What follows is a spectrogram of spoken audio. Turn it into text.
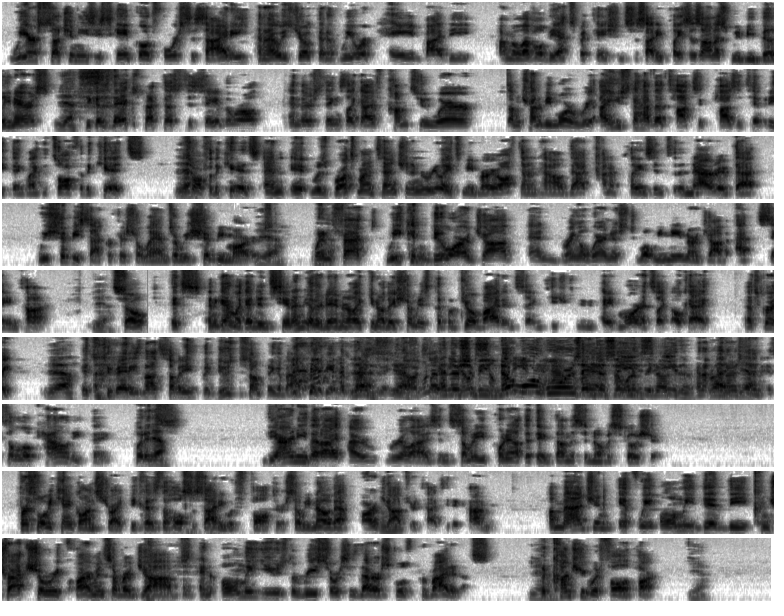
we are such an easy scapegoat for society. And I always joke that if we were paid by the, on the level of the expectation society places on us, we'd be billionaires Yes. because they expect us to save the world. And there's things like I've come to where I'm trying to be more real. I used to have that toxic positivity thing, like it's all for the kids. It's all for the kids. And it was brought to my attention and relayed to me very often on how that kind of plays into the narrative that we should be sacrificial lambs or we should be martyrs Yeah. when in fact we can do our job and bring awareness to what we need in our job at the same time. Yeah. So it's, and again, like I did CNN the other day and they're like, you know, they showed me this clip of Joe Biden saying teachers need to be paid more. And it's like, okay, that's great. Yeah. It's too bad he's not somebody who could do something about it, like being the Yes, president. You yes. know, it's like, and there should be no more wars and Yeah, I disease he knows- either. And, I- and right? I understand it's a locality thing, but it's Yeah. the irony that I, I realize, and somebody pointed out that they've done this in Nova Scotia. First of all, we can't go on strike because the whole society would falter. So we know that our Mhm. jobs are tied to the economy. Imagine if we only did the contractual requirements of our jobs and only used the resources that our schools provided us. Yeah. The country would fall apart. Yeah.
